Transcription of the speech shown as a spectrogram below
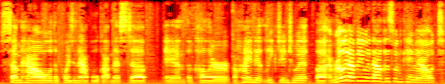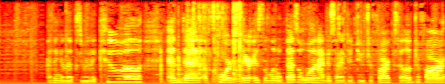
somehow the poison apple got messed up and the color behind it leaked into it. But I'm really happy with how this one came out. I think it looks really cool. And then, of course, there is the little bezel one. I decided to do Jafar because I love Jafar.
